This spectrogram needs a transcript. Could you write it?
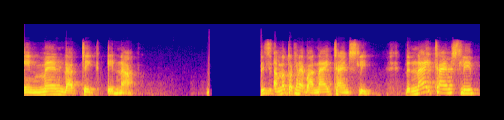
in men that take a nap. This, I'm not talking about nighttime sleep. The nighttime sleep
